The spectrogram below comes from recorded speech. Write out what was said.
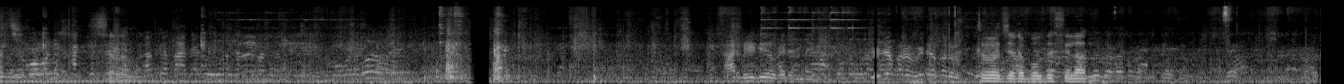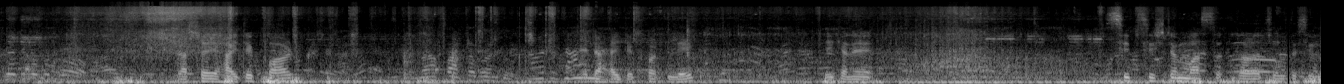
আচ্ছা আর ভিডিও করেন নাই তো যেটা বলতেছিলাম রাজশাহী হাইটেক পার্ক। এটা হাইটেক পার্ক লেক। এখানে সিপ সিস্টেম মাছ ধরা চলতেছিল।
